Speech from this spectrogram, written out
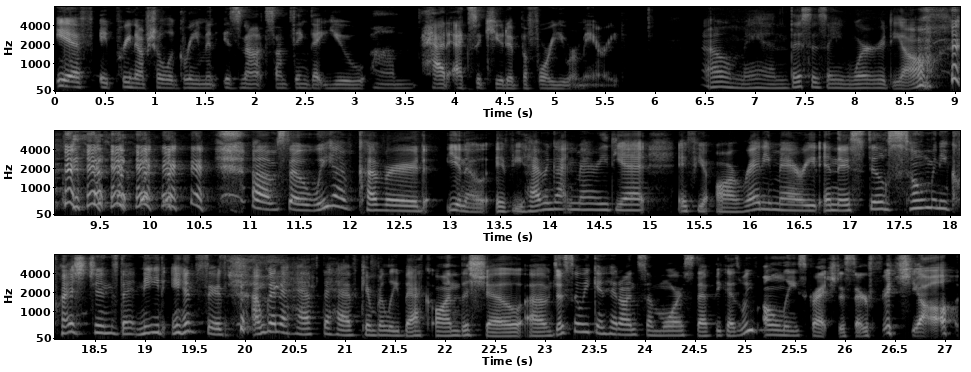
if a prenuptial agreement is not something that you um, had executed before you were married. Oh man, this is a word, y'all. um, so we have covered, you know, if you haven't gotten married yet, if you're already married, and there's still so many questions that need answers. I'm going to have to have Kimberly back on the show um, just so we can hit on some more stuff because we've only scratched the surface, y'all,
